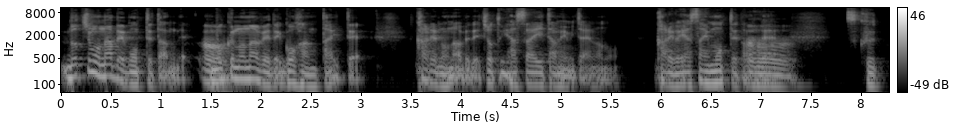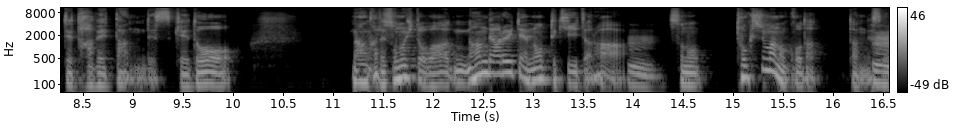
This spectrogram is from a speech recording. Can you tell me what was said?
どっちも鍋持ってたんで、うん僕の鍋でご飯炊いて、彼の鍋でちょっと野菜炒めみたいなの、彼が野菜持ってたんで、うん作って食べたんですけど、なんかね、その人は、なんで歩いてんのって聞いたら、うん。その、徳島の子だったんですよ。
